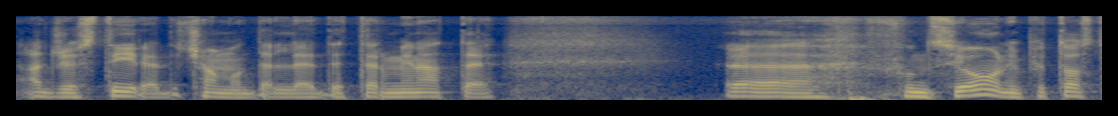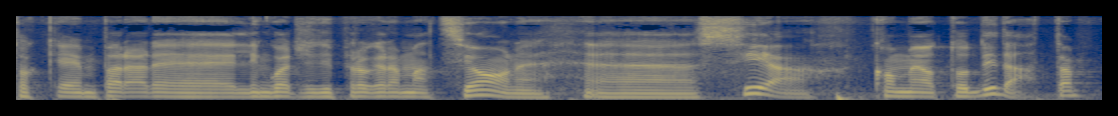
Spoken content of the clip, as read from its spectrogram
a gestire, diciamo, delle determinate eh, funzioni piuttosto che imparare linguaggi di programmazione, eh, sia come autodidatta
